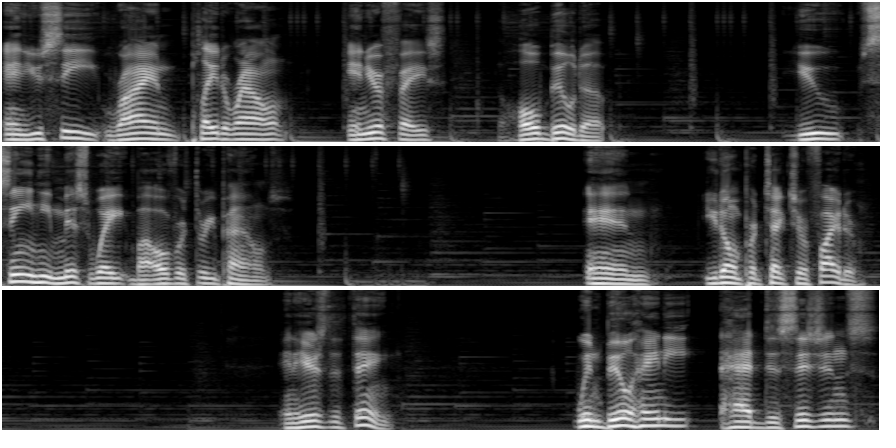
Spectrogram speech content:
And you see Ryan played around in your face the whole buildup. You seen he missed weight by over three pounds. And you don't protect your fighter. And here's the thing when Bill Haney had decisions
